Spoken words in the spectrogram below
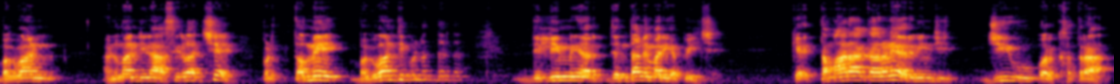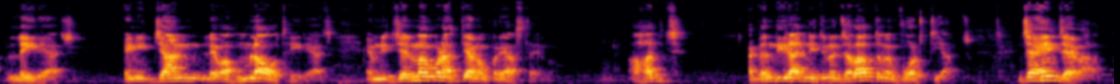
ભગવાન હનુમાનજીના આશીર્વાદ છે, પણ તમે ભગવાનથી પણ નથી ડરતા. દિલ્હીની જનતાને મારી અપીલ છે કે તમારા કારણે અરવિંદજી જીવ ઉપર ખતરા લઈ રહ્યા છે. એની જાન લેવા હુમલાઓ થઈ રહ્યા છે. એમની જેલમાં પણ હત્યાનો પ્રયાસ થયેલો. આ હદ છે. આ ગંદી રાજનીતિનો જવાબ તમે વોટથી આપજો. જય હિન્દ, જય ભારત.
